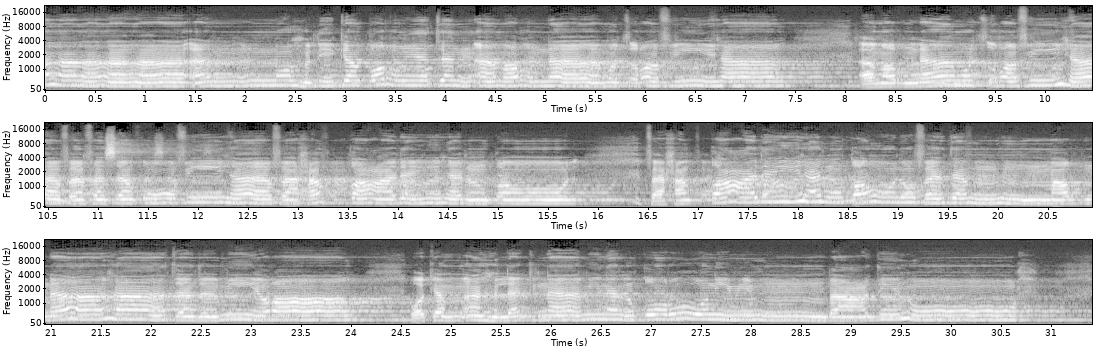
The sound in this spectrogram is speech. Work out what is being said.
نهلك قرية أمرنا متر فيها أمرنا متر فيها ففسقوا فيها فحق عليها القول فحق عليها القول فدمرناها تدميرا. وكم أهلكنا من القرون من بعد نوح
